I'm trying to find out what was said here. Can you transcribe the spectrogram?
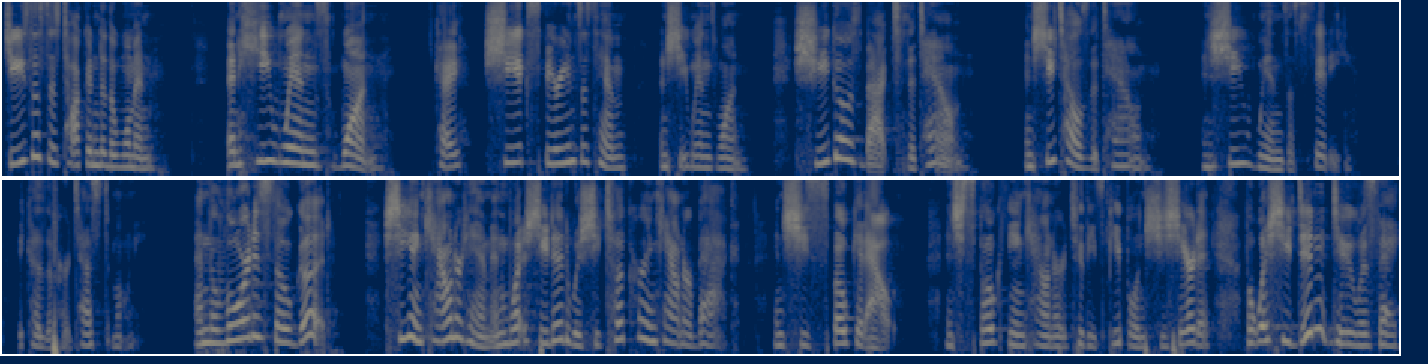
Jesus is talking to the woman and he wins one. Okay? She experiences him and she wins one. She goes back to the town and she tells the town and she wins a city because of her testimony. And the Lord is so good. She encountered him, and what she did was she took her encounter back and she spoke it out. And she spoke the encounter to these people and she shared it. But what she didn't do was say,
